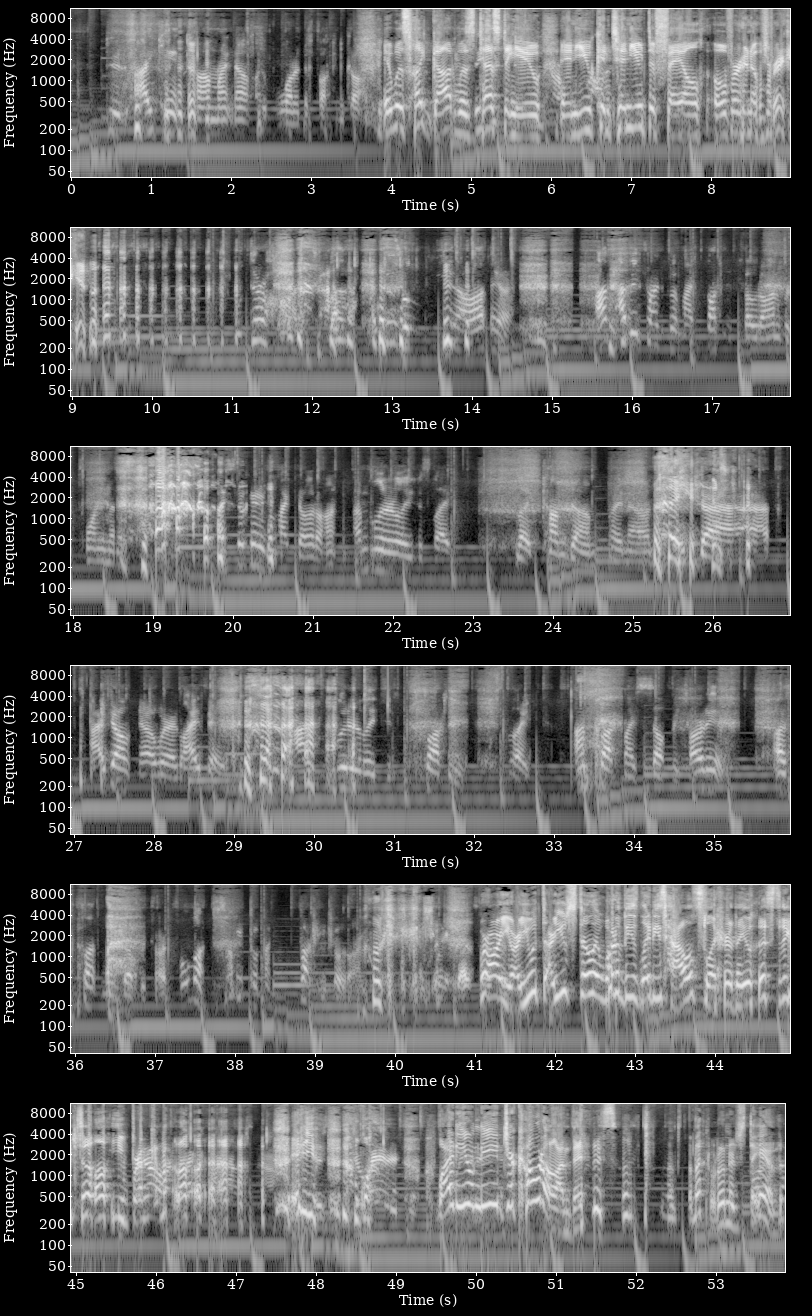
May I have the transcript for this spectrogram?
Dude, I can't come right now I wanted to fucking come. It was like God was testing you, and you continued to fail over and over again. They're hot as fuck. I can't believe how hot they are. I'm, I've been trying to put my fucking coat on for 20 minutes. I still can't even put my coat on. I'm literally just like, like, come dumb right now. Like, "Ah, I don't know where life is. I'm literally just fucking, like, I'm fucked myself retarded. I fucked myself retarded. Hold on, let me put my fucking coat on. Where are you? Are you are you still at one of these ladies' house? Like, are they listening to all you bragging No, about? And you, why, why do you need your coat on then? That's what I don't understand.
